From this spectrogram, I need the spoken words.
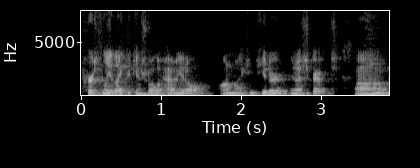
personally like the control of having it all on my computer in a script. Um,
